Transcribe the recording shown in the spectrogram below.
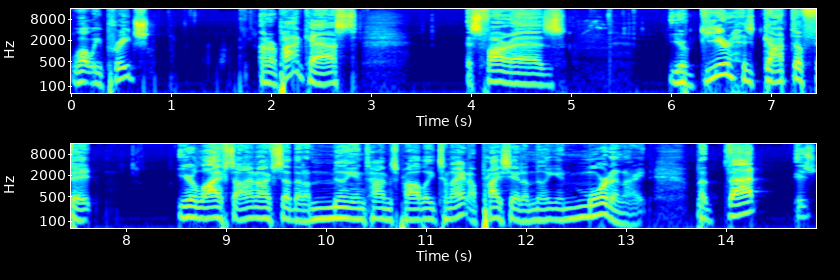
what we preach on our podcast as far as your gear has got to fit your lifestyle. I know I've said that a million times probably tonight. I'll probably say it a million more tonight. But that is,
